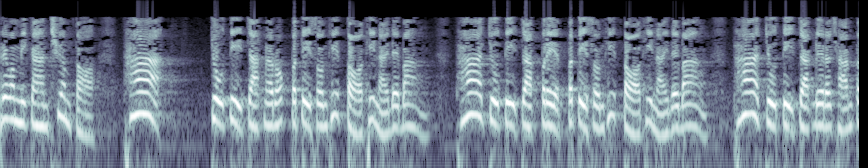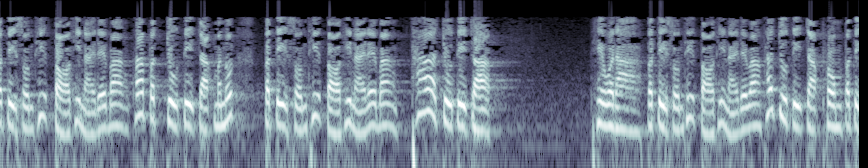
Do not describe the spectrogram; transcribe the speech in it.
เรียกว่ามีการเชื่อมต่อ ถ้าจุติจากนรกปฏิสนธิต่อที่ไหนได้บ้าง ถ้าจุติจากเปรตปฏิสนธิต่อที่ไหนได้บ้าง ถ้าจุติจากเดรัจฉานปฏิสนธิต่อที่ไหนได้บ้าง ถ้าปจุติจากมนุษย์ ปฏิสนธิต่อที่ไหนได้บ้าง ถ้าจุติจากเทวดา ปฏิสนธิต่อที่ไหนได้บ้าง ถ้าจุติจากพรหมปฏิ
